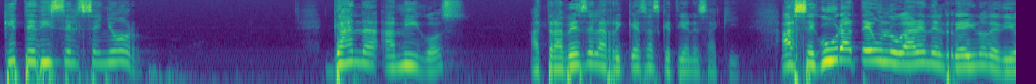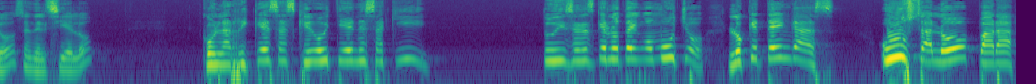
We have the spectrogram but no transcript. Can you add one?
¿Qué te dice el Señor? Gana amigos a través de las riquezas que tienes aquí. Asegúrate un lugar en el reino de Dios, en el cielo, con las riquezas que hoy tienes aquí. Tú dices, es que no tengo mucho. Lo que tengas, úsalo para,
